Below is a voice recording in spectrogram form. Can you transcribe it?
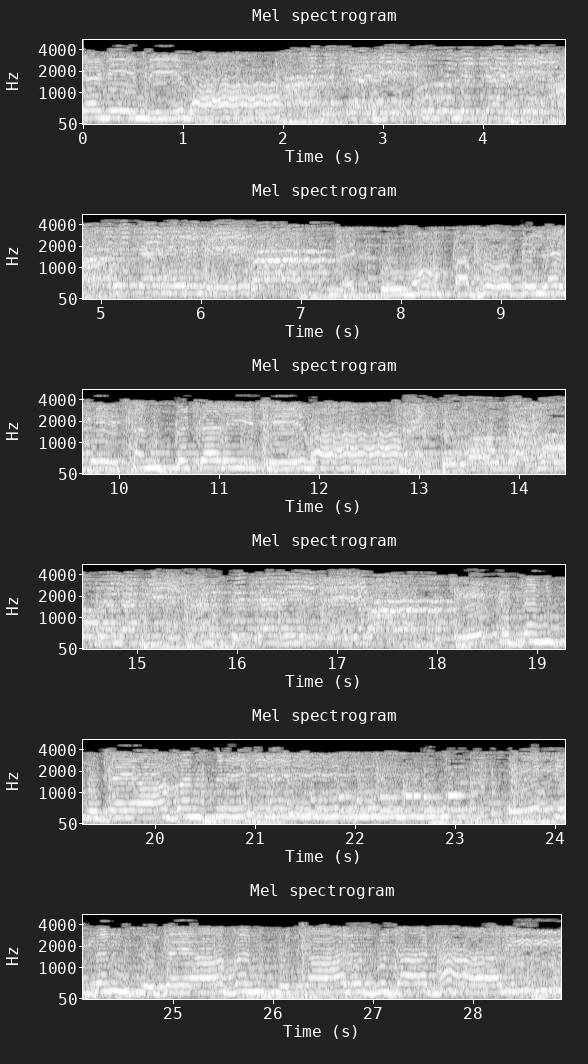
चढ़े मेवा। चढ़े फूल चढ़े और चढ़े मेवा। लड्डुओं का भोग लगे संत करी सेवा। लड्डुओं का भोग लगे संत करी सेवा। एक दंत दयावंत एक दंत दयावंत चार भुजाधारी।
